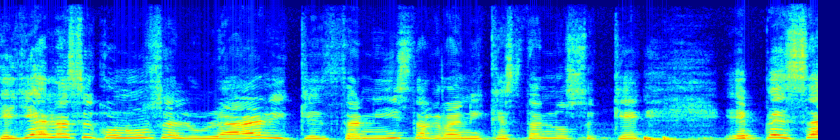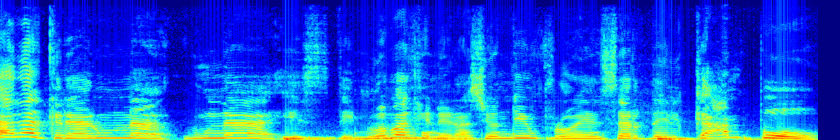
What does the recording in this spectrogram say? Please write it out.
que ya nace con un celular y que está en Instagram y que está no sé qué, empezar a crear una, una este, nueva generación de influencers del campo.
